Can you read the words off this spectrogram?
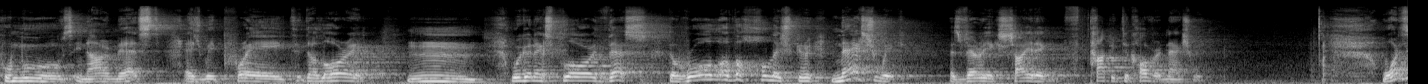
who moves in our midst as we pray to the Lord. Mm. We're going to explore this, the role of the Holy Spirit next week. It's very exciting topic to cover next week. What is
